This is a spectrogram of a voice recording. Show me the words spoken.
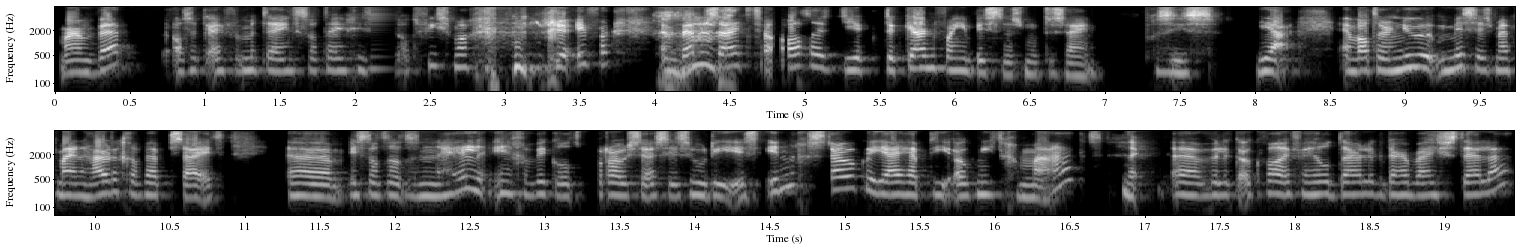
Maar een web, als ik even meteen strategisch advies mag geven. Een website zou altijd de kern van je business moeten zijn. Precies. Ja, en wat er nu mis is met mijn huidige website, um, is dat het een hele ingewikkeld proces is hoe die is ingestoken. Jij hebt die ook niet gemaakt. Nee. Uh, wil ik ook wel even heel duidelijk daarbij stellen.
